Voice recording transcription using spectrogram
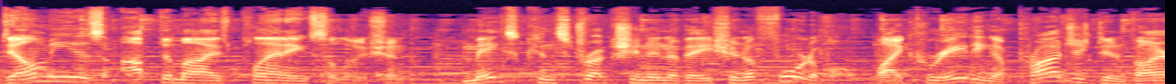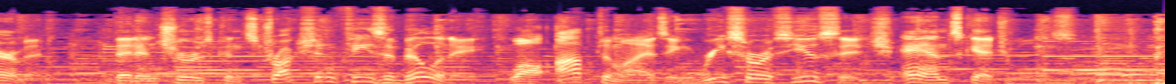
Delmia's optimized planning solution makes construction innovation affordable by creating a project environment that ensures construction feasibility while optimizing resource usage and schedules.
